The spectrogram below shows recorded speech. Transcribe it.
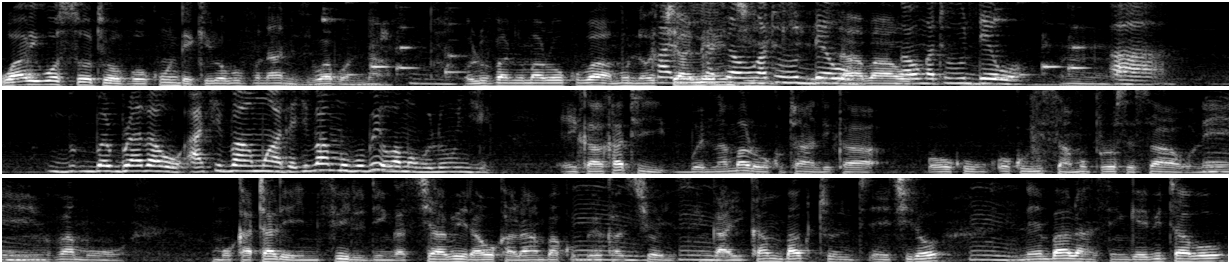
waliwo sort of okundekera obuvunaanyizibwa bwonna. Oluvannyuma lw'okubaamu no challenge kati awo nga tuvuddewo Ah, b- brother wo akivaamu ate? Akivaamu mu bubi oba mu bulungi? E, kaakati bwe namala okutandika oku- okuyisaamu process awo nenva mu mu katale in field nga sikyabeerawo kalamba ku bakers choice nga i come back to ekiro ne balansinga ebitabo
